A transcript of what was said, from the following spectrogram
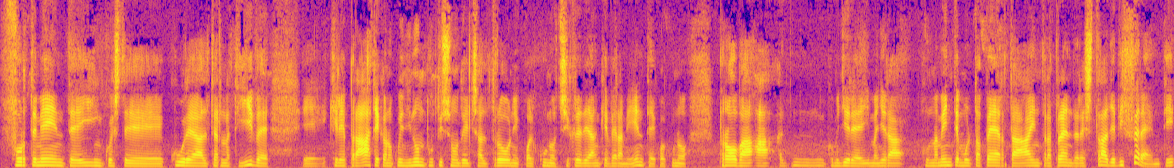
fortemente in queste cure alternative e che le praticano, quindi non tutti sono dei cialtroni, qualcuno ci crede anche veramente, qualcuno prova a, mm, come dire, in maniera con una mente molto aperta a intraprendere strade differenti.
